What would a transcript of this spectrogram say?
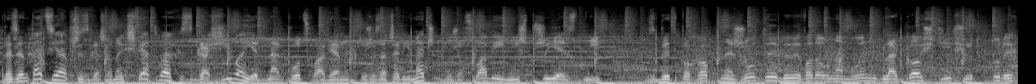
Prezentacja przy zgaszonych światłach zgasiła jednak Włocławian, którzy zaczęli mecz dużo słabiej niż przyjezdni. Zbyt pochopne rzuty były wodą na młyn dla gości, wśród których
